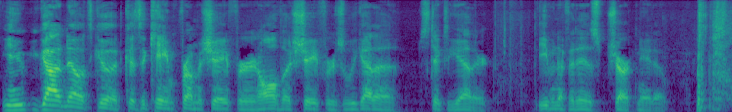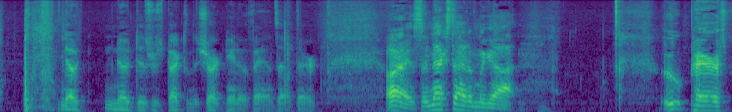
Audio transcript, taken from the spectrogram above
you you gotta know it's good because it came from a Schaefer, and all of us Schaefers we gotta stick together, even if it is Sharknado. No, no disrespect to the Sharknado fans out there. All right, so next item we got. Ooh, pair of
